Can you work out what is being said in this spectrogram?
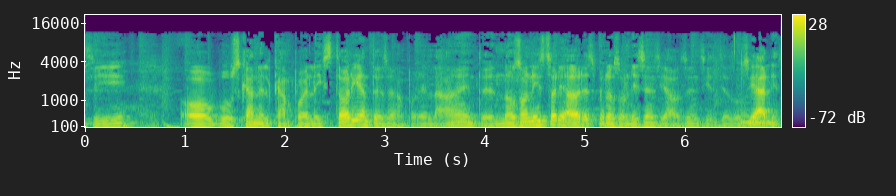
¿sí? O buscan el campo de la historia, entonces se van por el lado, entonces no son historiadores, pero son licenciados en ciencias sociales.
